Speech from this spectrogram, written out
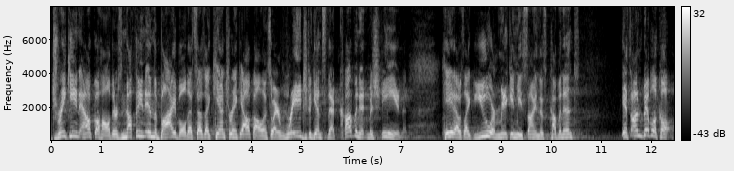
drinking alcohol, there's nothing in the Bible that says I can't drink alcohol. And so I raged against that covenant machine. Hate, I was like, you are making me sign this covenant. It's unbiblical.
